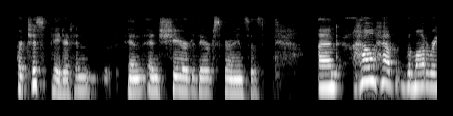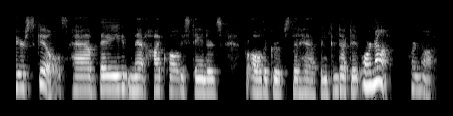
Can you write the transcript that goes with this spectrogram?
participated and and, and shared their experiences? And how have the moderator skills? Have they met high quality standards for all the groups that have been conducted or not, or not?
